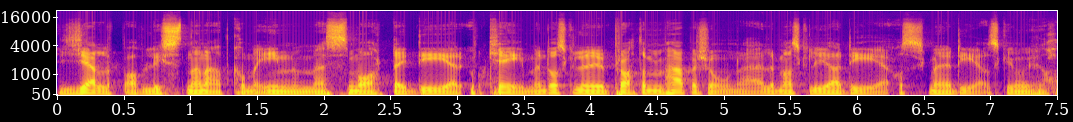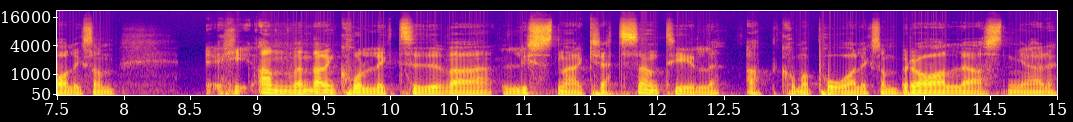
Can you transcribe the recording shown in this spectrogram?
hjälp av lyssnarna att komma in med smarta idéer. Okej, okay, men då skulle ni prata med de här personerna eller man skulle göra det och så skulle man göra det. Och så skulle man ha liksom, eh, använda den kollektiva lyssnarkretsen till att komma på liksom bra lösningar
